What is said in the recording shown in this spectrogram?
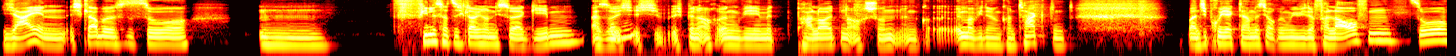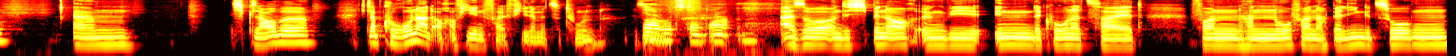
jein. Ich glaube, es ist so, mh, mm, vieles hat sich, glaube ich, noch nicht so ergeben. Also mhm. ich, ich, ich bin auch irgendwie mit ein paar Leuten auch schon in, immer wieder in Kontakt und manche Projekte haben sich auch irgendwie wieder verlaufen, so. Ähm, ich glaube, ich glaube, Corona hat auch auf jeden Fall viel damit zu tun. So. Ja, gut, stimmt, ja. Also, und ich bin auch irgendwie in der Corona-Zeit von Hannover nach Berlin gezogen.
